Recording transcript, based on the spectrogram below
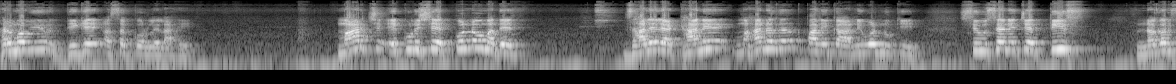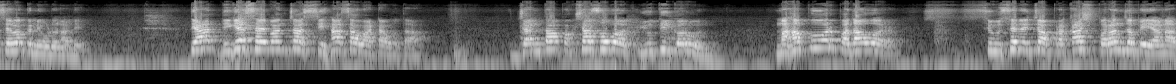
धर्मवीर दिघे असं कोरलेलं आहे. मार्च एकोणीसशे एकोणनवमध्ये मध्ये झालेल्या ठाणे महानगरपालिका निवडणुकीत शिवसेनेचे तीस नगरसेवक निवडून आले. त्या दिघे साहेबांचा सिंहाचा वाटा होता. जनता पक्षासोबत युती करून महापौर पदावर शिवसेनेच्या प्रकाश परंजपे यांना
